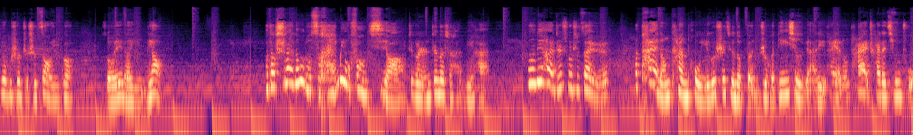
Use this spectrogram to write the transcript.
又不是只是造一个所谓的饮料，那他失败那么多次还没有放弃啊！这个人真的是很厉害，他的厉害之处是在于。他太能看透一个事情的本质和第一性原理，他也能太拆得清楚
